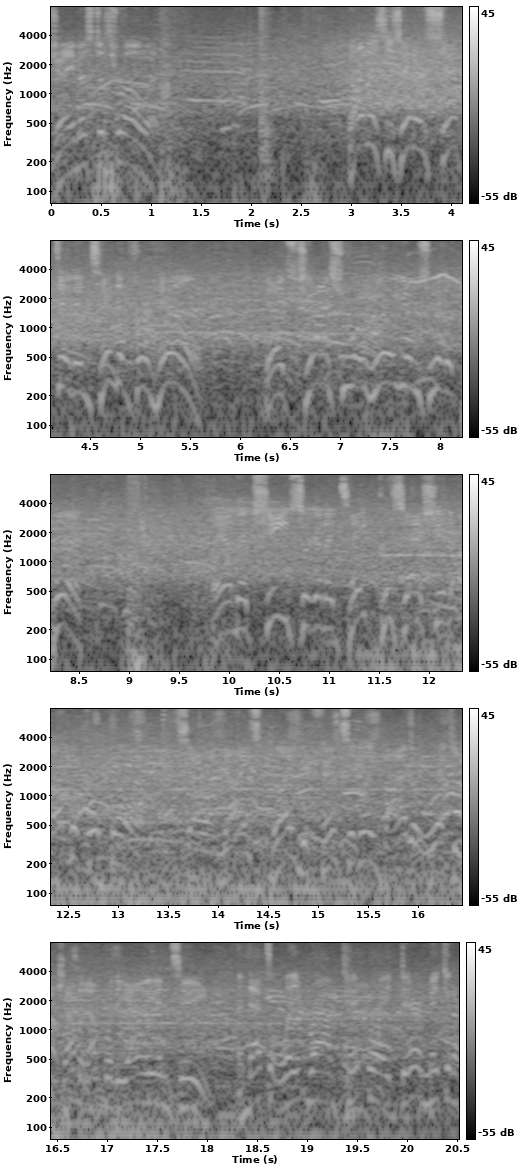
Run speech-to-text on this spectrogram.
Jameis to throw it. Oh, this is intercepted, intended for Hill. It's Joshua Williams with a pick. And the Chiefs are going to take possession of the football. So a nice play defensively by the rookie coming up with the INT. And that's a late-round pick right there, making a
